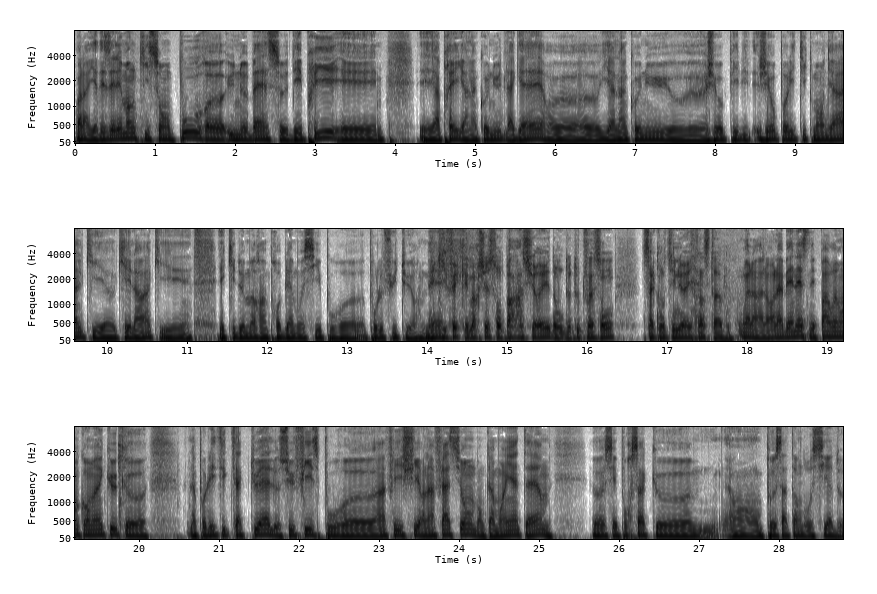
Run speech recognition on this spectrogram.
voilà, il y a des éléments qui sont pour euh, une baisse des prix et, et après il y a l'inconnu de la guerre, euh, il y a l'inconnu euh, géopolitique mondial qui, qui est là, qui est et qui demeure un problème aussi pour pour le futur. Mais et qui fait que les marchés sont pas rassurés, donc de toute façon ça continue à être instable. Voilà. Alors la BNS n'est pas vraiment convaincue que la politique actuelle suffise pour euh, infléchir l'inflation, donc à moyen terme. Euh, c'est pour ça que euh, on peut s'attendre aussi à de,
